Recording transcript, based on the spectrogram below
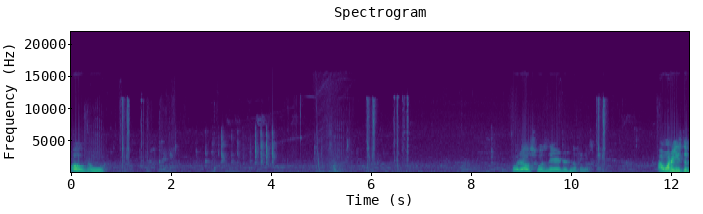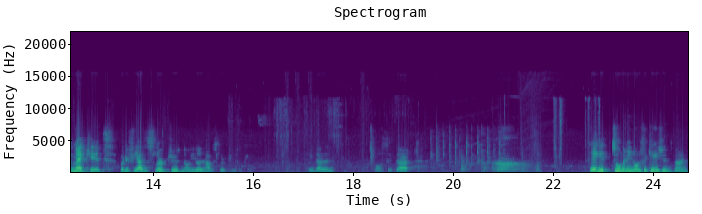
Oh no. What else was there? There's nothing else. I want to use the med kit, but if he has a slurp juice, no, he doesn't have a slurp juice. Take that in. I'll take that. Dang it, too many notifications, man.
